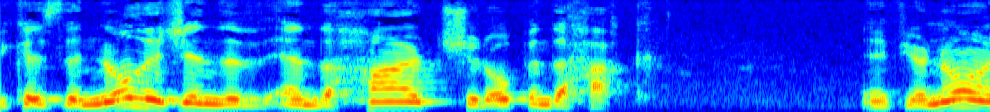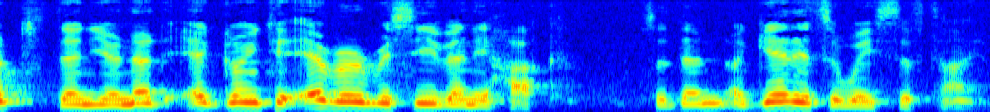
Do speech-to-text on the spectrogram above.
because the knowledge and the, and the heart should open the haqq. And if you're not then you're not going to ever receive any haqq. So then again it's a waste of time.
